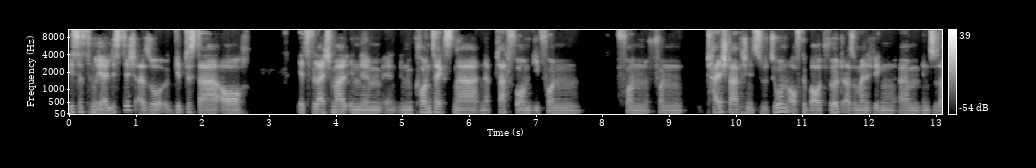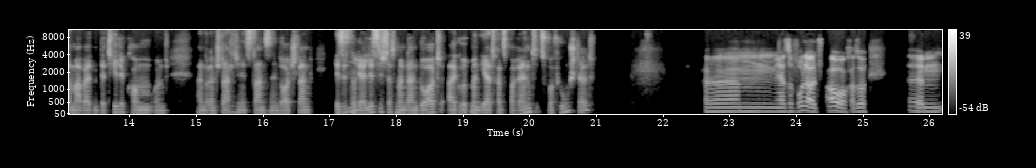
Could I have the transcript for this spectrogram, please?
Ist das denn realistisch? Also gibt es da auch jetzt vielleicht mal in dem, in, in dem Kontext einer, einer Plattform, die von, von, von teilstaatlichen Institutionen aufgebaut wird, also meinetwegen ähm, in Zusammenarbeit mit der Telekom und anderen staatlichen Instanzen in Deutschland, ist es denn mhm. realistisch, dass man dann dort Algorithmen eher transparent zur Verfügung stellt? Ähm, ja, sowohl als auch. Also ähm,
